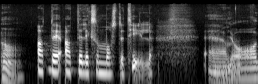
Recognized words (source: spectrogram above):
Ja. Att, det, att det liksom måste till. Um, ja,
